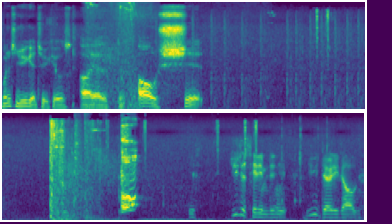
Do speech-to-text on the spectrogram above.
When did you get two kills? Oh yeah. oh shit. You just hit him, didn't you? You dirty dog.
